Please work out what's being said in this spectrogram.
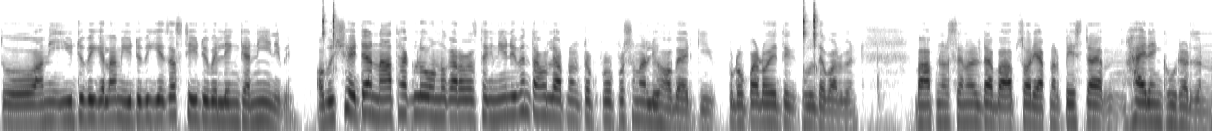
তো আমি ইউটিউবে গেলাম। ইউটিউবে গিয়ে জাস্ট ইউটিউবের লিঙ্কটা নিয়ে নেবেন। অবশ্যই এটা না থাকলেও অন্য কারও কাছ থেকে নিয়ে নেবেন, তাহলে আপনার একটা প্রফেশনালি হবে আর কি। প্রপার ওয়েতে খুলতে পারবেন। বা আপনার চ্যানেলটা বা সরি আপনার পেজটা হাই র্যাঙ্কে ওঠার জন্য।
